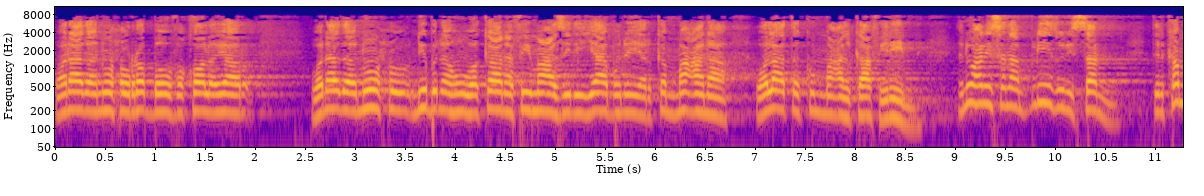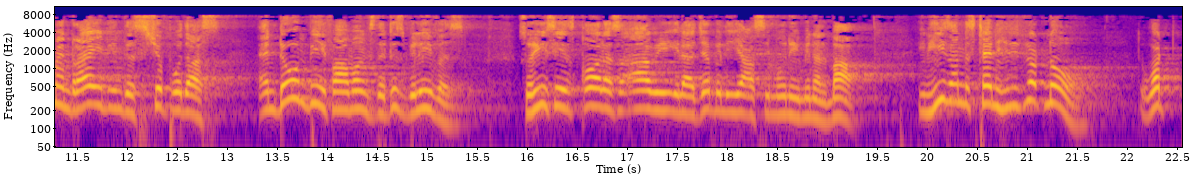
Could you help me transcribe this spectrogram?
ونادى نوح ربه فقال يا ونادى نوح ابنه وكان في معزل يا بني اركب معنا ولا تكن مع الكافرين. And Nuh alayhi salam pleased with his son, that come and ride in this ship with us and don't be from amongst the disbelievers. So he says, قال سآوي إلى جبل يعصمني من الماء. In his understanding, he did not know what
